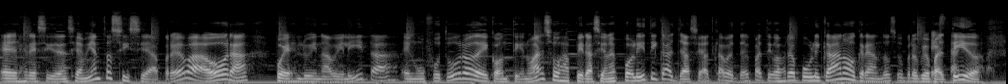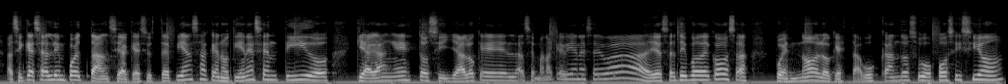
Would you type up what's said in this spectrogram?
residenciamiento. Si se aprueba ahora, pues lo inhabilita en un futuro de continuar sus aspiraciones políticas, ya sea a través del Partido Republicano o creando su propio partido. Así que esa es la importancia, que si usted piensa que no tiene sentido que hagan esto, si ya lo que la semana que viene se va y ese tipo de cosas, pues no, lo que está buscando su oposición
